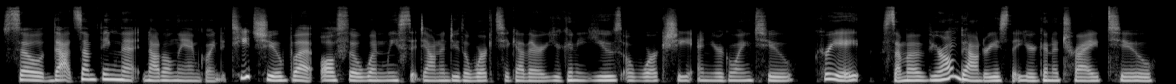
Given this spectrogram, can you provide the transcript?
So that's something that not only I'm going to teach you, but also when we sit down and do the work together, you're going to use a worksheet and you're going to create some of your own boundaries that you're going to try to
